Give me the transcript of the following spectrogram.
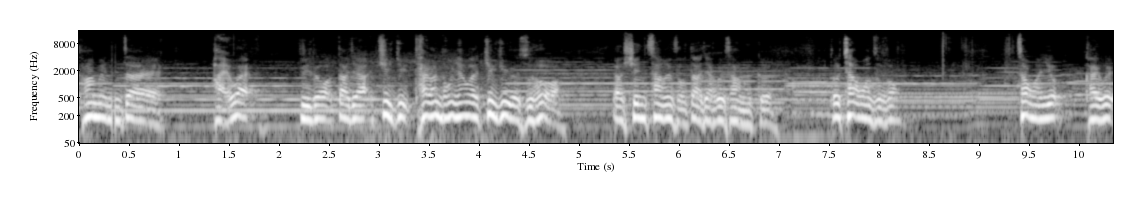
他们在海外，比如说大家聚聚，台湾同乡会聚聚的时候啊，要先唱一首大家会唱的歌，都唱汪志峰，唱完又开会。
